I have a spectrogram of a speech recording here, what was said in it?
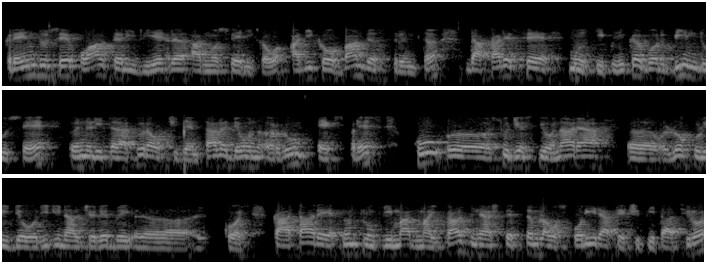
creându-se o altă rivieră atmosferică, adică o bandă strântă, dar care se multiplică, vorbindu-se în literatura occidentală de un rum expres, cu uh, sugestionarea uh, locului de origine al celebrei uh, cori. Ca atare, într-un climat mai cald, ne așteptăm la o sporire a precipitațiilor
